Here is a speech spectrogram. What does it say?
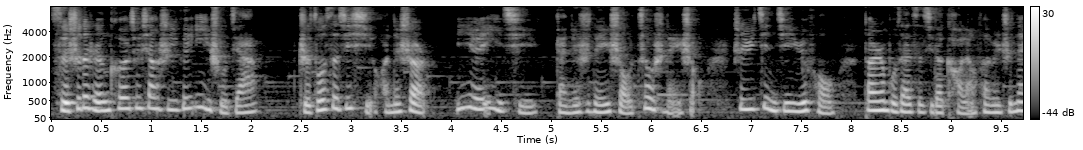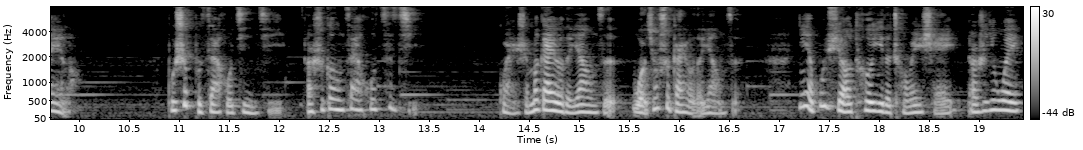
此时的任科就像是一个艺术家，只做自己喜欢的事儿，音乐一起，感觉是哪一首就是哪一首。至于晋级与否，当然不在自己的考量范围之内了。不是不在乎晋级，而是更在乎自己。管什么该有的样子，我就是该有的样子。你也不需要特意的成为谁，而是因为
